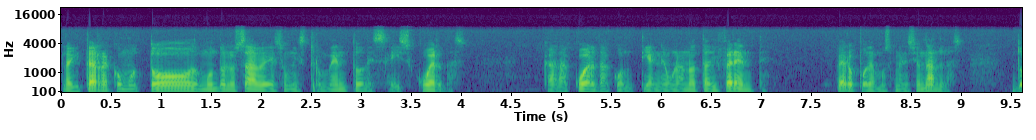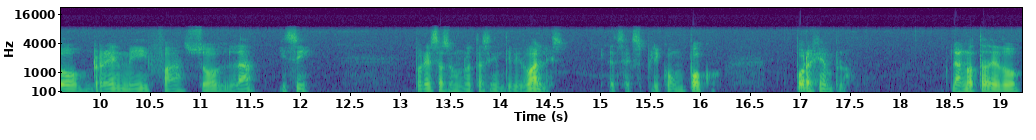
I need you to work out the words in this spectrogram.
La guitarra, como todo el mundo lo sabe, es un instrumento de seis cuerdas. Cada cuerda contiene una nota diferente, pero podemos mencionarlas. Do, re, mi, fa, sol, la y si. Por esas son notas individuales. Les explico un poco. Por ejemplo, la nota de do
